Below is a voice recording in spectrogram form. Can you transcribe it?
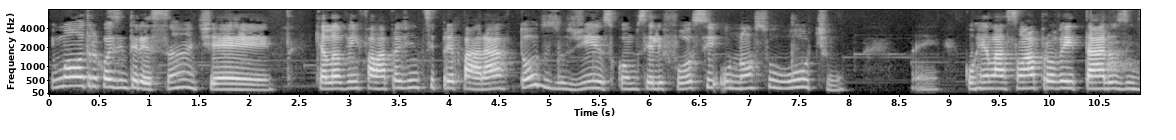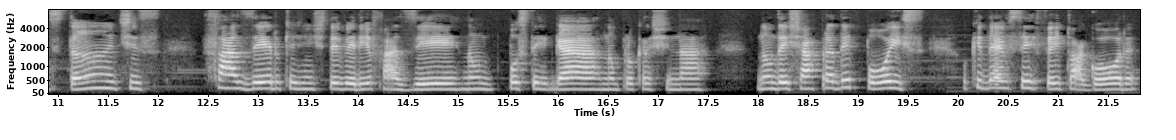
E uma outra coisa interessante é que ela vem falar para a gente se preparar todos os dias como se ele fosse o nosso último, né? com relação a aproveitar os instantes, fazer o que a gente deveria fazer, não postergar, não procrastinar, não deixar para depois o que deve ser feito agora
